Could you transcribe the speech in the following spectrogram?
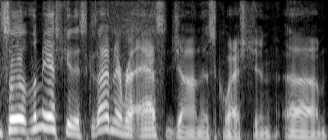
So let me ask you this, because I've never asked Jon this question. Um,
